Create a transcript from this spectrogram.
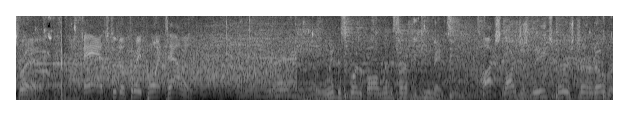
Trae adds to the three-point tally. When to score the ball, when to set up your teammates. Hawks' largest lead, Spurs turn it over.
